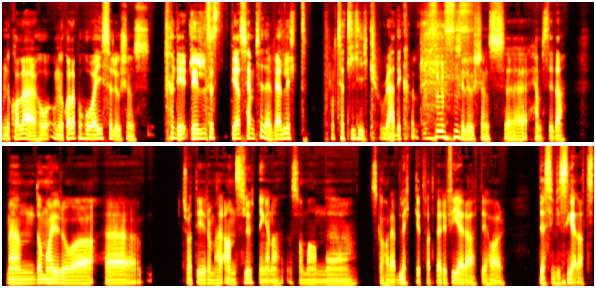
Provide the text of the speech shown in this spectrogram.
Om du kollar, om du kollar på HI Solutions, det, det, deras hemsida är väldigt på något sätt lik Radical Solutions eh, hemsida. Men de har ju då, eh, tror att det är de här anslutningarna som man eh, ska ha det här bläcket för att verifiera att det har desinficerats.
